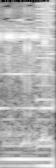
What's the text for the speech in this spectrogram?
뭐야?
